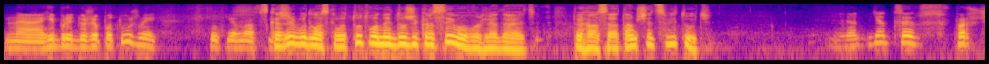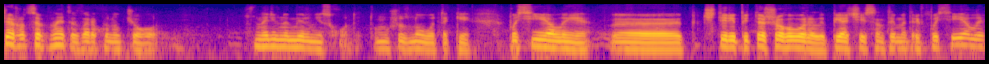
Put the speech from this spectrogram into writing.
е, гібрид дуже потужний, тут є в нас. Скажи, будь ласка, от тут вони дуже красиво виглядають, пегаси, а там ще цвітуть. Я це в першу чергу це знаєте за рахунок чого? Нерівномірні сходи. Тому що знову таки посіяли е, 4 під те, що говорили, 5-6 см посіяли,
